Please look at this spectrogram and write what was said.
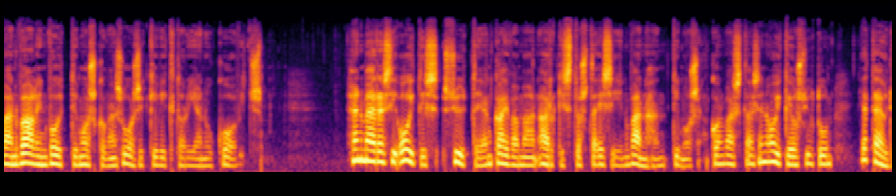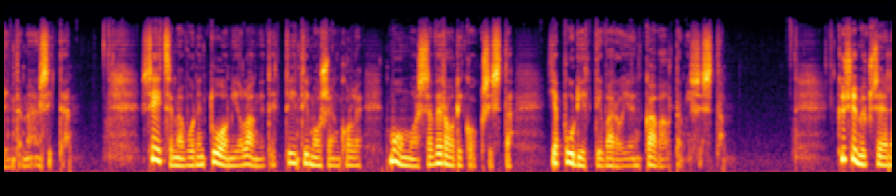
vaan vaalin voitti Moskovan suosikki Viktor Janukovic. Hän määräsi Oitis syyttäjän kaivamaan arkistosta esiin vanhan Timosenkon vastaisen oikeusjutun ja täydentämään sitä. Seitsemän vuoden tuomio langetettiin Timosenkolle muun muassa verorikoksista ja budjettivarojen kavaltamisesta. Kysymykseen,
